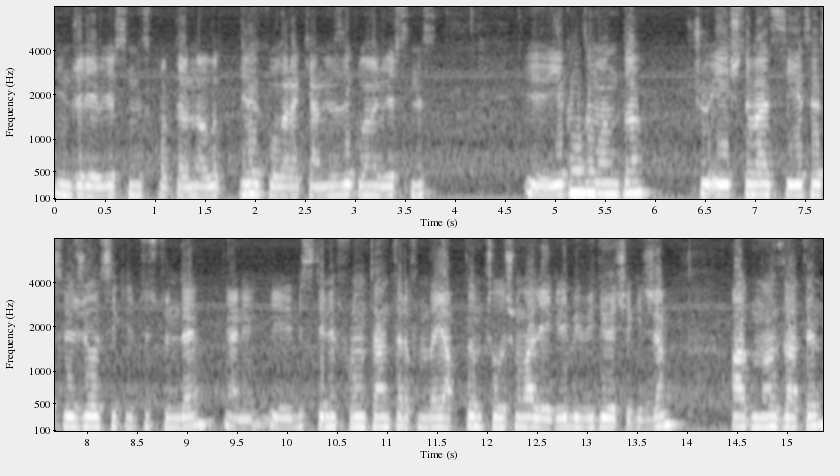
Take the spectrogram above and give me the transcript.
inceleyebilirsiniz. Kodlarını alıp direkt olarak kendiniz de kullanabilirsiniz. Ee, yakın zamanda şu HTML, CSS ve JavaScript üstünde yani e, bir sitenin frontend tarafında yaptığım çalışmalarla ilgili bir video çekeceğim. Ardından zaten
